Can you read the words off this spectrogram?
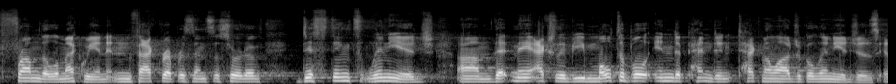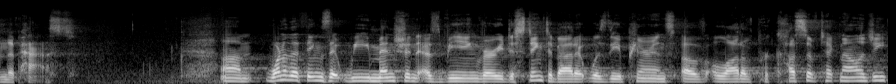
from the Lomekwian, and in fact represents a sort of distinct lineage um, that may actually be multiple independent technological lineages in the past. Um, one of the things that we mentioned as being very distinct about it was the appearance of a lot of percussive technology,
